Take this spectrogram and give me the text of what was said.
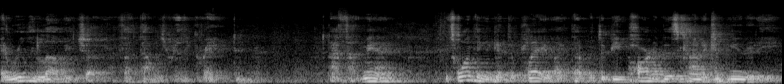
and really love each other. I thought that was really great. And I thought, man, it's one thing to get to play like that, but to be part of this kind of community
